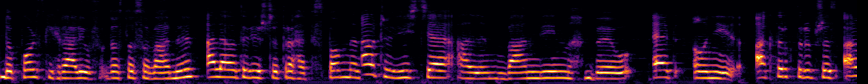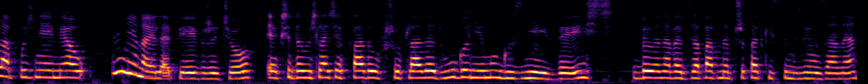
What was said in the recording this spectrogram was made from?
do polskich realiów dostosowany, ale o tym jeszcze trochę wspomnę. A oczywiście Alem Bandim był Ed O'Neill, aktor, który przez Ala później miał nie najlepiej w życiu. Jak się domyślacie, wpadł w szufladę, długo nie mógł z niej wyjść. Były nawet zabawne przypadki z tym związane.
